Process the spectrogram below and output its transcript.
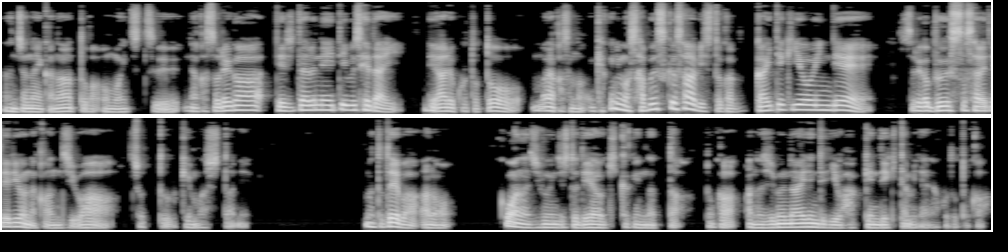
なんじゃないかなとは思いつつ、なんかそれがデジタルネイティブ世代であることと、まあなんかその逆にもサブスクサービスとか外的要因でそれがブーストされているような感じはちょっと受けましたね。まあ例えばあの、コアな自分自身と出会うきっかけになったとか、あの自分のアイデンティティを発見できたみたいなこととか、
